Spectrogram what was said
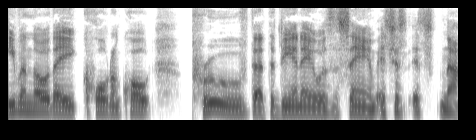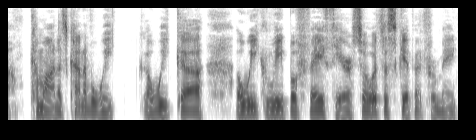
even though they quote unquote proved that the DNA was the same. It's just, it's no, come on. It's kind of a weak, a weak, uh, a weak leap of faith here. So it's a skip it for me.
